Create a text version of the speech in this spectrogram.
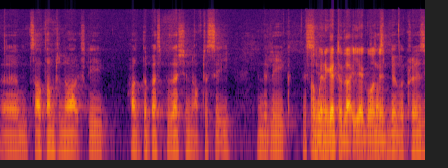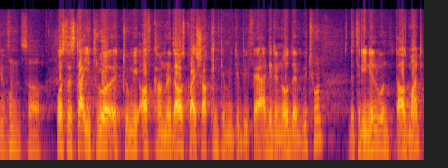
Um, Southampton actually had the best possession after City in the league. I'm going to get to that. Yeah, go on. That's then. a bit of a crazy one. So, what's the stat you threw to me off camera? That was quite shocking to me. To be fair, I didn't know them. Which one? The 3 0 one. That was mad.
